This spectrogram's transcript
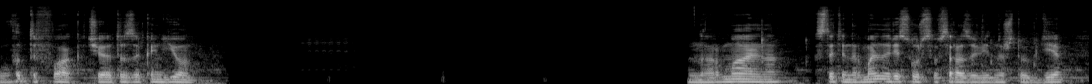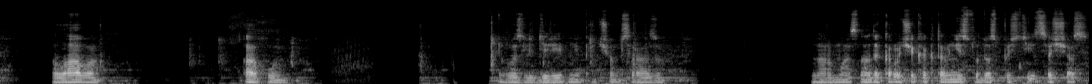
What the fuck? Что это за каньон? Нормально. Кстати, нормально ресурсов. Сразу видно, что где лава. Огонь. Возле деревни, причем сразу. Нормас. Надо, короче, как-то вниз туда спуститься сейчас.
